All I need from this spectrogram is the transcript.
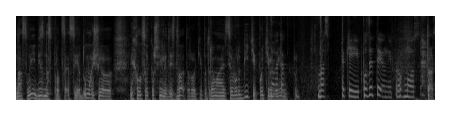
на свої бізнес-процеси. Я думаю, що Михайло Саакашвілі десь 2-3 роки потримається в орбіті, потім Ну, він так у вас такий позитивний прогноз. так.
